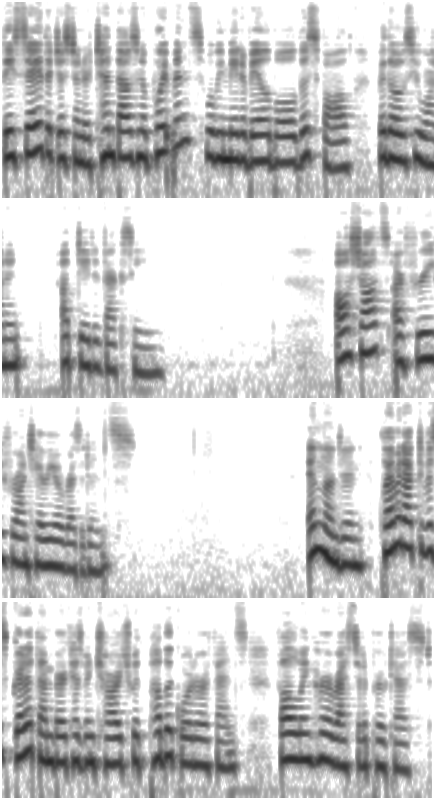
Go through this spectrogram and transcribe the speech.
They say that just under 10,000 appointments will be made available this fall for those who want an updated vaccine. All shots are free for Ontario residents. In London, climate activist Greta Thunberg has been charged with public order offense following her arrest at a protest.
